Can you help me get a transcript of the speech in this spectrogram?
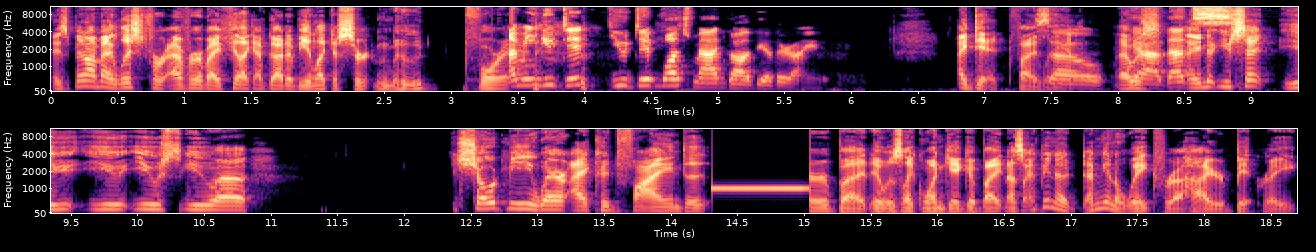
It's been on my list forever, but I feel like I've got to be in like a certain mood for it. I mean, you did you did watch Mad God the other night, I did finally. yeah. so I was. yeah, that's I know you said you you you you uh showed me where I could find a, but it was like one gigabyte, and I was like, I'm gonna I'm gonna wait for a higher bit rate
